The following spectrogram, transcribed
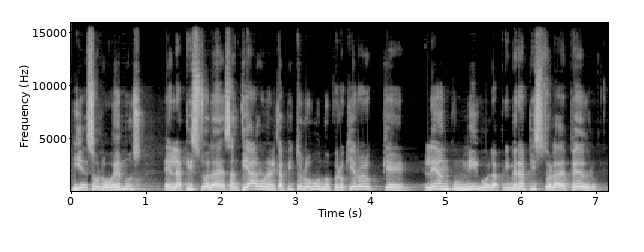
Y eso lo vemos en la epístola de Santiago, en el capítulo 1, pero quiero que lean conmigo la primera epístola de Pedro.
